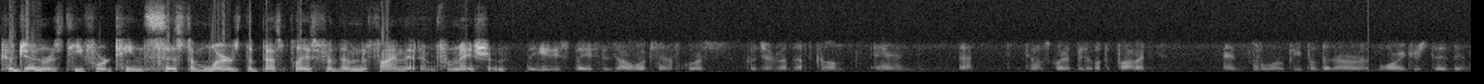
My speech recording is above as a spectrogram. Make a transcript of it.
Cogenra's T14 system, where's the best place for them to find that information? The easiest place is our website, of course, cogenra.com, and that tells quite a bit about the product. And for people that are more interested and,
